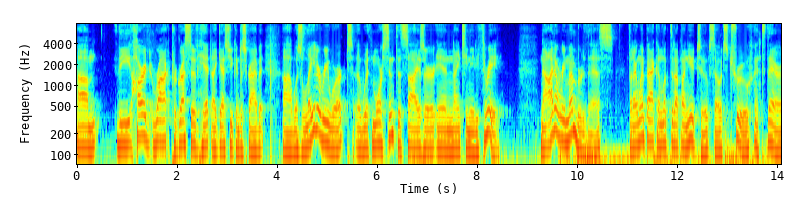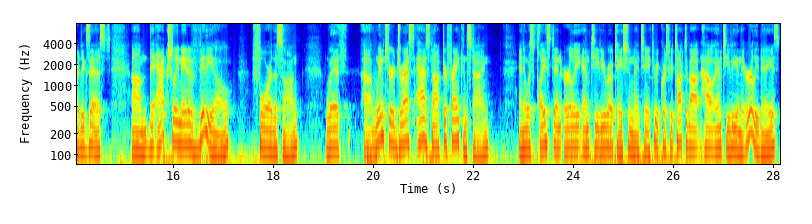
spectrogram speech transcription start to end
Um, the hard rock progressive hit, I guess you can describe it, uh, was later reworked uh, with more synthesizer in 1983. Now, I don't remember this, but I went back and looked it up on YouTube, so it's true. It's there, it exists. Um, they actually made a video for the song with uh, Winter dressed as Dr. Frankenstein and it was placed in early MTV rotation in 1983. Of course, we talked about how MTV in the early days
